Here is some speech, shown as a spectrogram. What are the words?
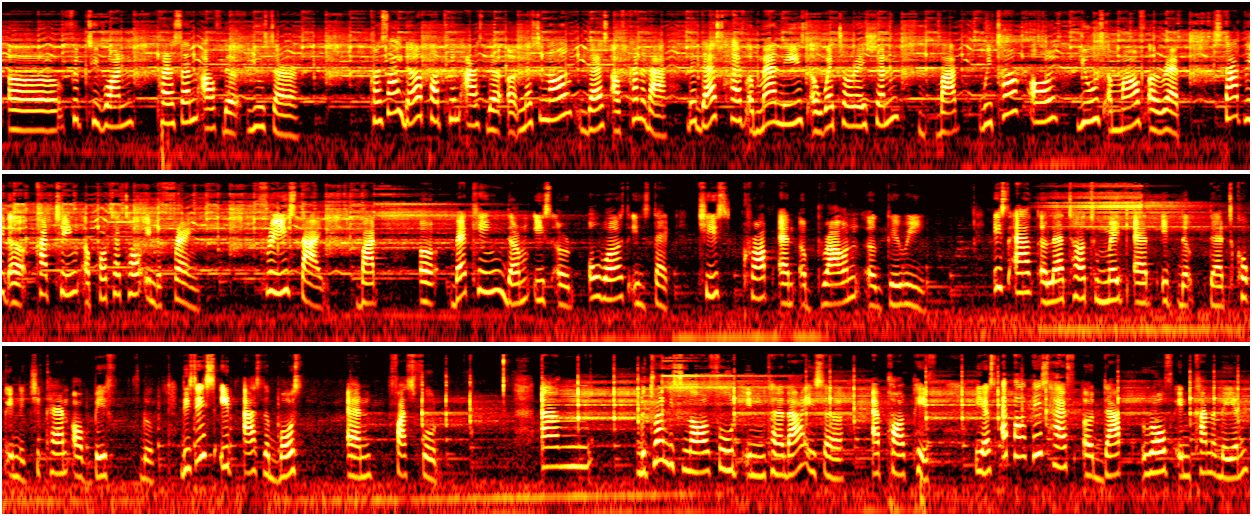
uh, 51% of the user. Consider poutine as the uh, national dish of Canada. The dish have a many uh, variations, but we talk all use a mouth a wrap. Start with a cutting a potato in the French free style, but uh, baking them is a over instead. Cheese, crab, and a brown uh, gravy. It's add a letter to make add it the, that cook in the chicken or beef this is it as the boss and fast food. And the traditional food in Canada is a uh, apple pie. Yes, apple pies have a dark roof in Canadian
